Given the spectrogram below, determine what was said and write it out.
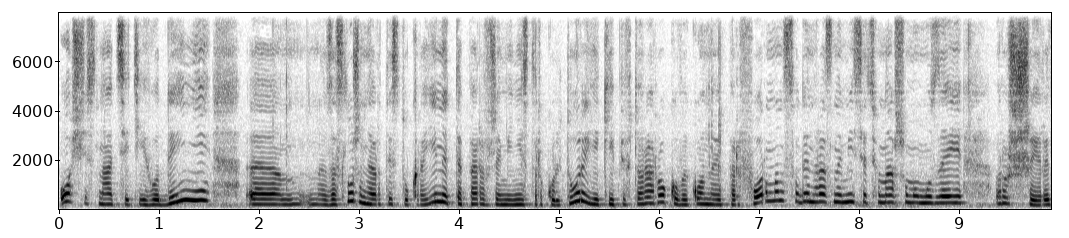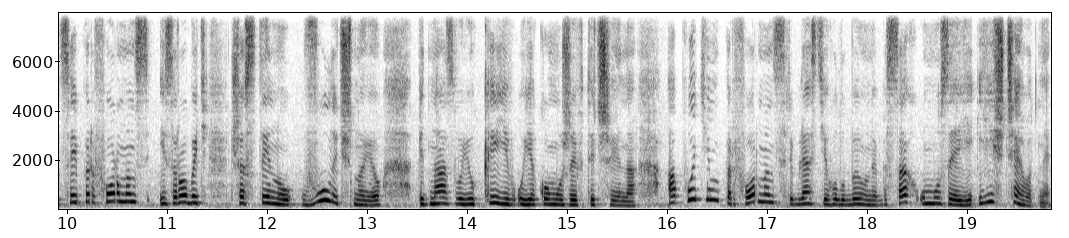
о 16 годині е, заслужений артист України, тепер вже міністр культури, який півтора року виконує перформанс один раз на місяць у нашому музеї, розширить цей перформанс і зробить частину вуличною під назвою Київ, у якому жив Тичина. А потім перформанс Сріблясті голуби у небесах у музеї. І ще одне:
